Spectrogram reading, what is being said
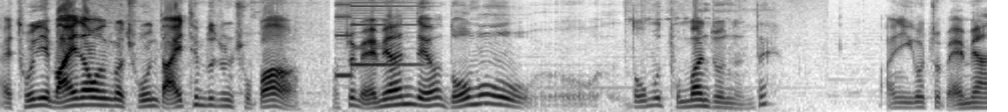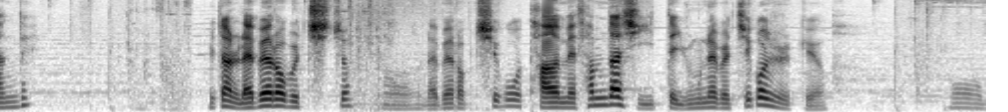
아니 돈이 많이 나오는 건 좋은데 아이템도 좀 줘봐 어, 좀 애매한데요? 너무 어, 너무 돈만 줬는데? 아니 이거 좀 애매한데? 일단 레벨업을 치죠 어 레벨업 치고 다음에 3-2 때 6레벨 찍어줄게요 어.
